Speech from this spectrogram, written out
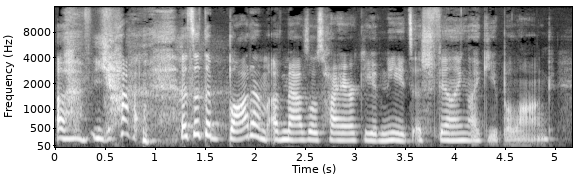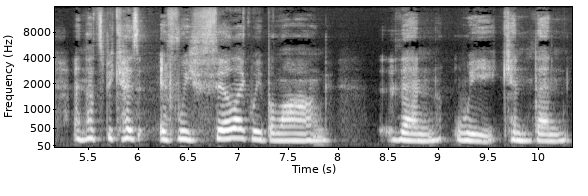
uh, yeah. That's at the bottom of maslow's hierarchy of needs is feeling like you belong. And that's because if we feel like we belong then we can then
